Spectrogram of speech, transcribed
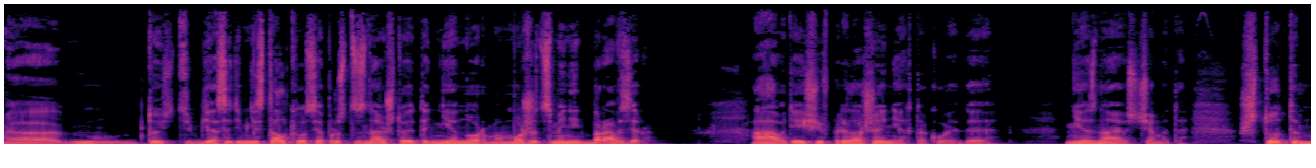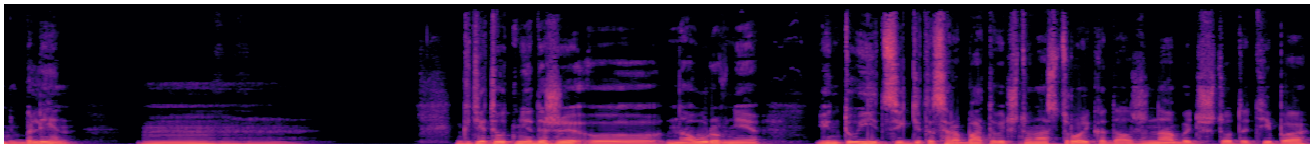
А, то есть я с этим не сталкивался, я просто знаю, что это не норма. Может сменить браузер? А, вот я еще и в приложениях такое, да. Не знаю, с чем это. Что-то, блин. Где-то вот мне даже э, на уровне интуиции где-то срабатывает, что настройка должна быть что-то типа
